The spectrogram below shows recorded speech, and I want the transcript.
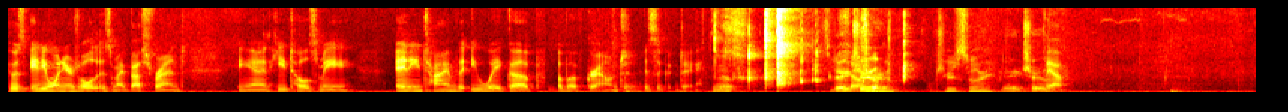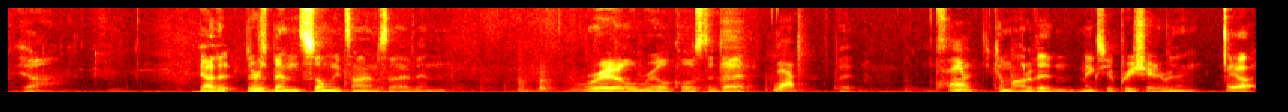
who's 81 years old, is my best friend, and he tells me any time that you wake up above ground is a good day. Yep. It's very So- true. True. True story. Very true. Yeah. Yeah. Yeah, there, there's been so many times that I've been real, real close to death. Yeah. But Same. you come out of it and it makes you appreciate everything. Yeah.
